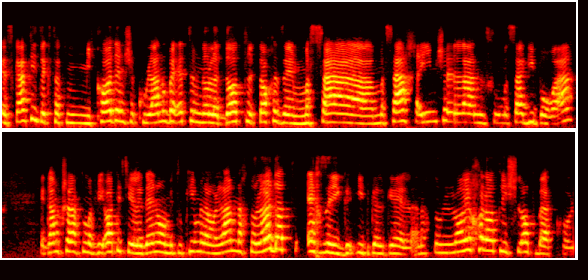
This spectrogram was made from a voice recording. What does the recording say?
הזכרתי את זה קצת מקודם, שכולנו בעצם נולדות לתוך איזה מסע, מסע החיים שלנו שהוא מסע גיבורה, גם כשאנחנו מביאות את ילדינו המתוקים לעולם, אנחנו לא יודעות איך זה יתגלגל, אנחנו לא יכולות לשלוט בהכל,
